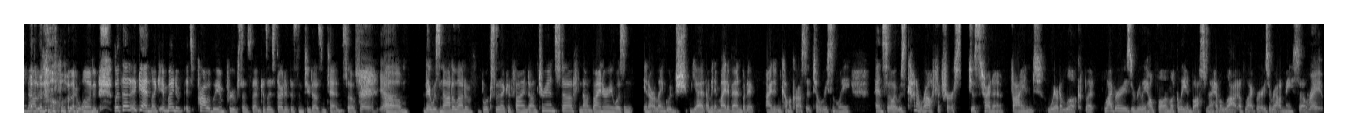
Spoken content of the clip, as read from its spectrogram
not at all what I wanted. But then again, like it might have it's probably improved since then because I started this in 2010. So sure, yeah. Um, there was not a lot of books that I could find on trans stuff. Non-binary wasn't in our language yet. I mean, it might have been, but it, I didn't come across it till recently. And so it was kind of rough at first, just trying to find where to look. But libraries are really helpful. And luckily in Boston, I have a lot of libraries around me. So, right.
